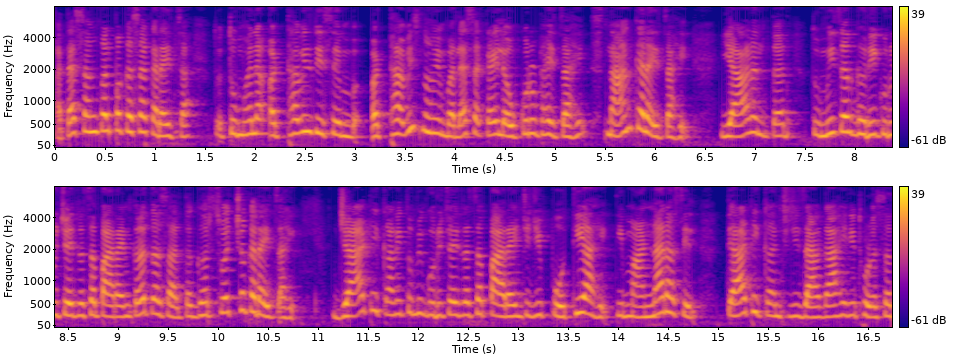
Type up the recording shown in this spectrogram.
आता संकल्प कसा करायचा? तर तुम्हाला अठ्ठावीस डिसेंबर अठ्ठावीस नोव्हेंबरला सकाळी लवकर उठायचं आहे स्नान करायचं आहे यानंतर तुम्ही जर घरी गुरुचरित्राचं पारायण करत असाल तर घर स्वच्छ करायचं आहे. ज्या ठिकाणी तुम्ही गुरुचरित्राचं पारायणची जी पोथी आहे ती मांडणार असेल त्या ठिकाणची जी जागा आहे ती थोडंसं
